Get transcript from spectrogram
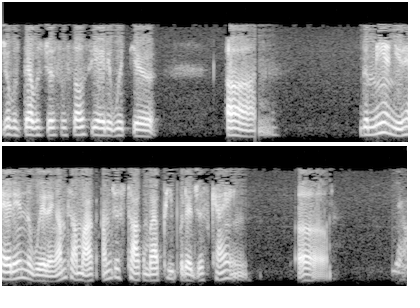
was that was just associated with your um the men you had in the wedding. I'm talking about I'm just talking about people that just came. Uh yeah.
